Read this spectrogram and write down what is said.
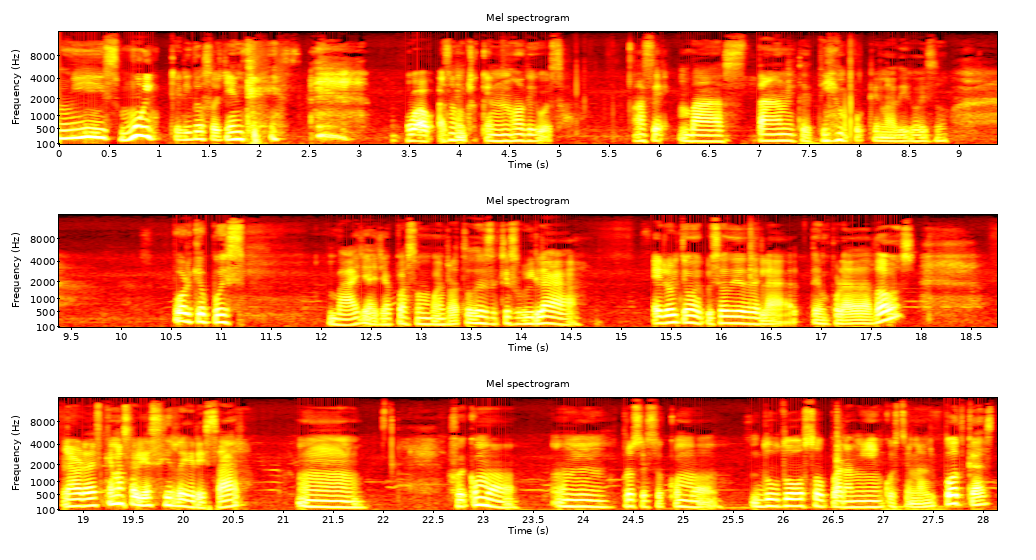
mis muy queridos oyentes. Wow, hace mucho que no digo eso. Hace bastante tiempo que no digo eso. Porque pues vaya, ya pasó un buen rato desde que subí la el último episodio de la temporada 2. La verdad es que no sabía si regresar. Mm, fue como un proceso como dudoso para mí en cuestionar el podcast.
